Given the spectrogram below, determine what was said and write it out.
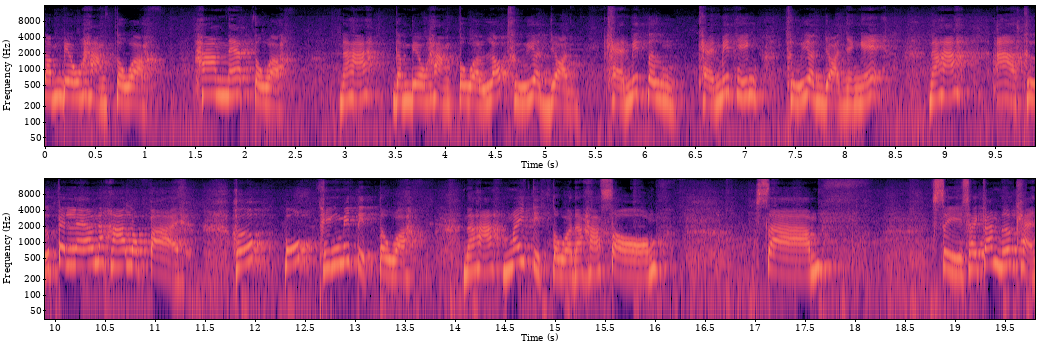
ดัมเบลห่างตัว ห้ามแนบตัวนะคะดัมเบลห่างตัวแล้วถือหย่อนหย่อนแขนไม่ตึง แขนไม่ทิ้ง ถือหย่อนหย่อนอย่างเงี้ย นะคะอ่าถือเป็นแล้วนะคะเราไปฮึบปุ๊บทิ้งไม่ติดตัวนะคะไม่ติดตัวนะคะสองสามสี่ใช้กล้ามเนื้อแขน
